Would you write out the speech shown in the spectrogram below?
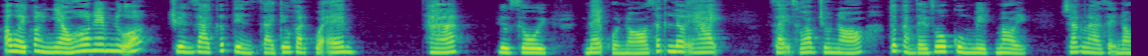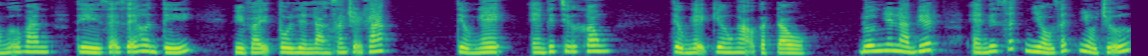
ông ấy còn nghèo hơn em nữa, chuyên gia cấp tiền xài tiêu vặt của em. Hả? Được rồi, mẹ của nó rất lợi hại. Dạy số học cho nó, tôi cảm thấy vô cùng mệt mỏi. Chắc là dạy nó ngữ văn thì sẽ dễ hơn tí. Vì vậy tôi liền làng sang chuyện khác. Tiểu nghệ, em biết chữ không? Tiểu nghệ kiêu ngạo gật đầu. Đương nhiên là biết, em biết rất nhiều rất nhiều chữ.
